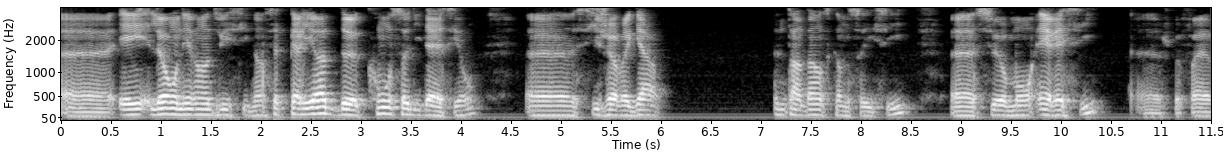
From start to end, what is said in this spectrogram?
Euh, et là, on est rendu ici, dans cette période de consolidation. Euh, si je regarde une tendance comme ça ici, sur mon RSI, je peux faire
